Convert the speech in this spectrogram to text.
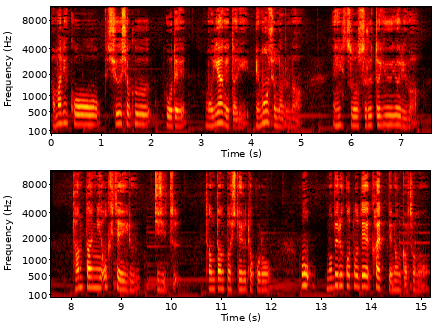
あまりこう就職後で盛り上げたりエモーショナルな演出をするというよりは淡々に起きている事実淡々としているところを述べることでかえってなんかその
